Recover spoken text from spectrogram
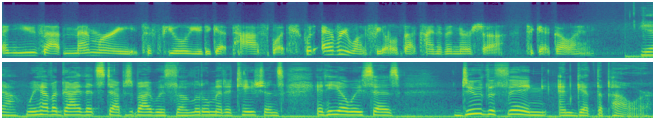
and use that memory to fuel you to get past what, what everyone feels that kind of inertia to get going. Yeah, we have a guy that steps by with uh, little meditations, and he always says, Do the thing and get the power.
